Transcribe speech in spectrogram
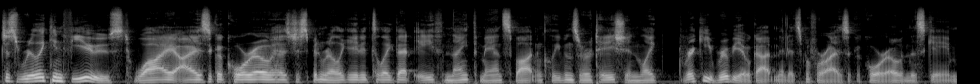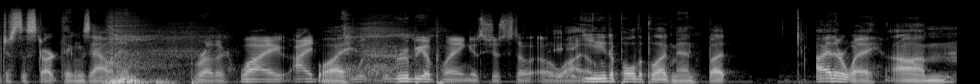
just really confused why Isaac Okoro has just been relegated to like that eighth, ninth man spot in Cleveland's rotation. Like Ricky Rubio got minutes before Isaac Okoro in this game just to start things out. And brother, why? I why Rubio playing is just a, a while. You need to pull the plug, man. But either way, um,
